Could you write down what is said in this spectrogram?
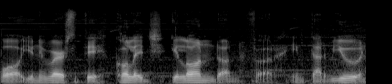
på University College i London för intervjun.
